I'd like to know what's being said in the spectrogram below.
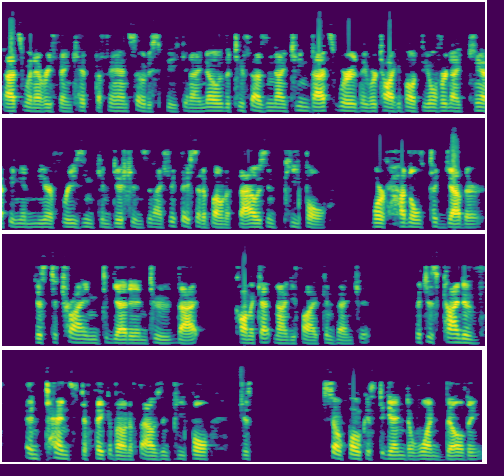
that's when everything hit the fan, so to speak. And I know the 2019, that's where they were talking about the overnight camping in near freezing conditions. And I think they said about a thousand people were huddled together just to trying to get into that Comiket 95 convention, which is kind of intense to think about a thousand people just so focused to get into one building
